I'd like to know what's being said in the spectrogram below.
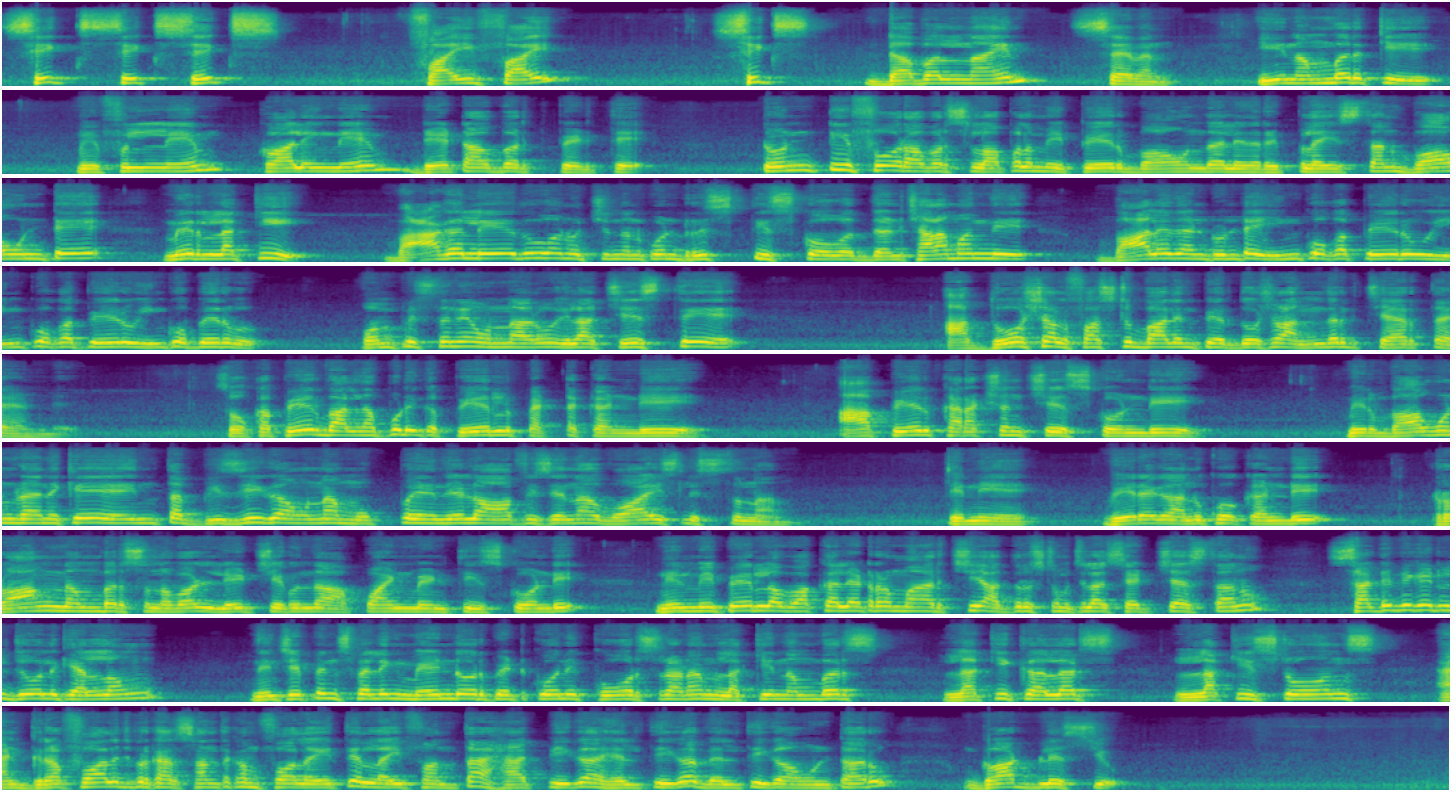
six six six five five six double nine seven. ఈ నంబర్కి మీ full name calling name date of birth పెడితే twenty four hours లోపల మీ పేరు బాగుందా లేదా రిప్లై ఇస్తాను. బాగుంటే మీరు లక్కీ. బాగలేదు అని వచ్చింది అనుకోండి రిస్క్ తీసుకోవద్దండి చాలామంది బాగాలేదంటుంటే ఇంకొక పేరు ఇంకొక పేరు ఇంకో పేరు పంపిస్తూనే ఉన్నారు. ఇలా చేస్తే ఆ దోషాలు ఫస్ట్ బాలిన పేరు దోషాలు అందరికి చేరతాయండి. సో ఒక పేరు బాలినప్పుడు ఇంకా పేర్లు పెట్టకండి. ఆ పేరు కరెక్షన్ చేసుకోండి. మీరు బాగుండడానికే ఇంత బిజీగా ఉన్న ముప్పై ఎనిమిదేళ్ళు ఆఫీస్ అయినా వాయిస్లు ఇస్తున్నాను. దీన్ని వేరేగా అనుకోకండి. రాంగ్ నంబర్స్ ఉన్న వాళ్ళు లేట్ చేయకుండా అపాయింట్మెంట్ తీసుకోండి. నేను మీ పేరులో ఒక లెటర్ మార్చి అదృష్టం వచ్చేలా సెట్ చేస్తాను. సర్టిఫికేట్ల జోలికి వెళ్ళాం. నేను చెప్పిన స్పెల్లింగ్ మెయిన్ డోర్ పెట్టుకొని కోర్స్ రావడం lucky numbers lucky colours lucky stones and graphology ప్రకారం సంతకం ఫాలో అయితే లైఫ్ అంతా హ్యాపీగా హెల్తీగా వెల్తీగా ఉంటారు. God bless you.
